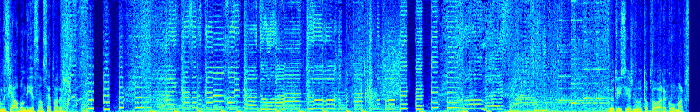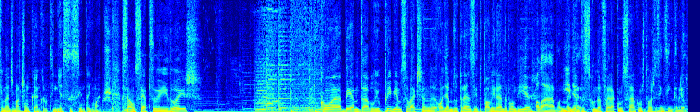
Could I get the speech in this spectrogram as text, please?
Comercial, bom dia, são 7 horas. Notícias no topo da hora com o Marcos Fernandes. Marcos, Um cancro tinha 61 anos. são 7 e 2. Com a BMW Premium Selection, olhamos o trânsito. Paulo Miranda, bom dia. Olá, bom dia. Manhã Pedro. de segunda-feira a começar, como estão as 25 de Abril.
